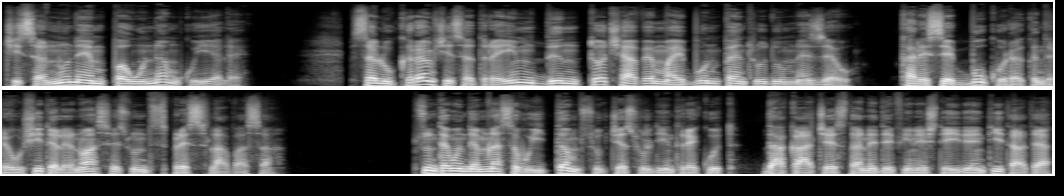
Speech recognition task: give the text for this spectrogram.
ci să nu ne împăunăm cu ele să lucrăm și să trăim dând tot ce avem mai bun pentru Dumnezeu, care se bucură când reușitele noastre sunt spre slava sa. Suntem îndemnați să uităm succesul din trecut, dacă acesta ne definește identitatea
